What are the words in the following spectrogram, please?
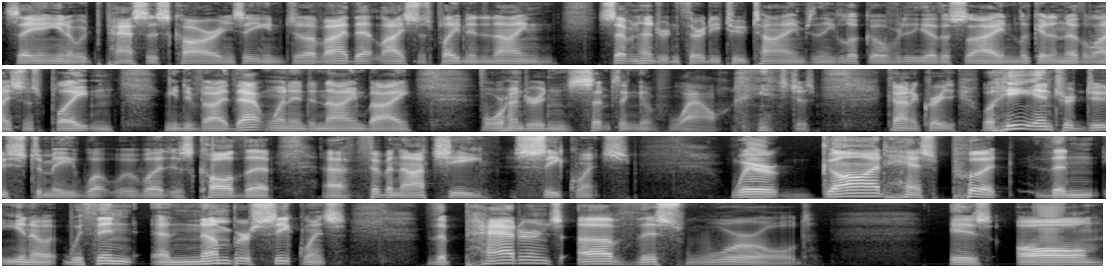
saying, you know, would pass this car, and he said you can divide that license plate into nine 732 times, and he look over to the other side and look at another the license plate, and you divide that one into nine by 400 and something. Of, wow, it's just kind of crazy. Well, he introduced to me what what is called the uh, Fibonacci sequence, where God has put the you know within a number sequence the patterns of this world is all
